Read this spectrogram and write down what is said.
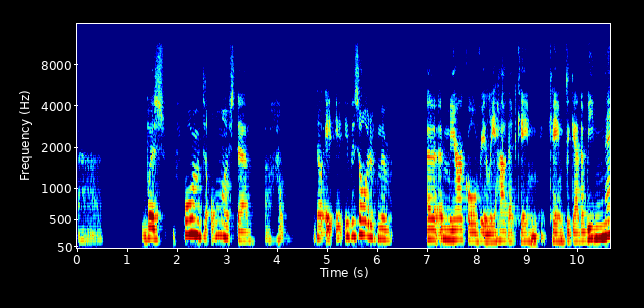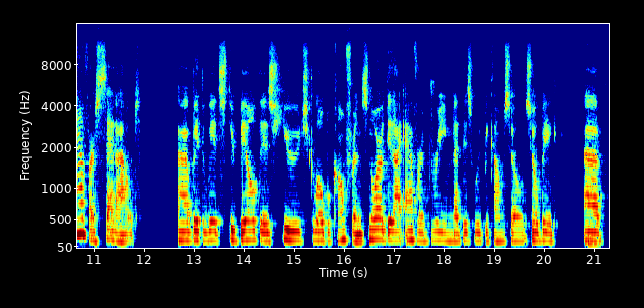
uh, was formed almost, uh, you know, it, it, it, was sort of a, a, miracle, really, how that came came together. We never set out uh, with WIDS to build this huge global conference, nor did I ever dream that this would become so so big. Uh, mm-hmm.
